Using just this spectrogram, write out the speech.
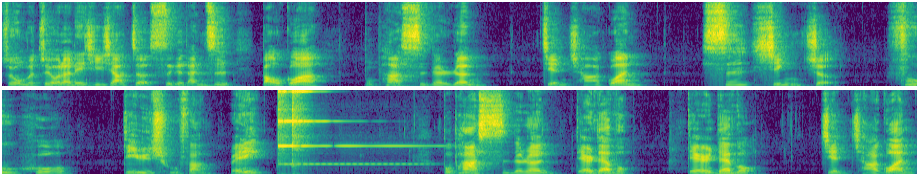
所以我们最后来练习一下这四个单字，包括不怕死的人。检察官、施行者、复活、地狱厨房，Ready？不怕死的人，Daredevil，Daredevil。检察官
